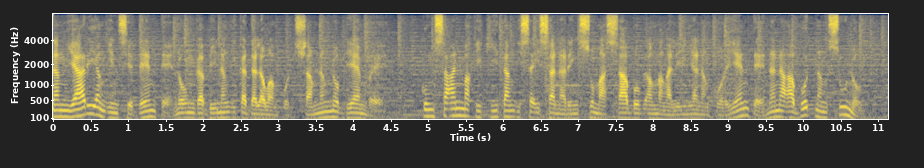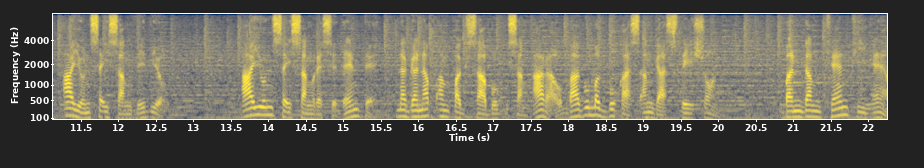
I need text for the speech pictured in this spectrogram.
Nangyari ang insidente noong gabi ng ikadalawamputsyam ng Nobyembre, kung saan makikitang isa-isa na ring sumasabog ang mga linya ng kuryente na naabot ng sunog, ayon sa isang video. Ayon sa isang residente, naganap ang pagsabog isang araw bago magbukas ang gas station. Bandang 10 p.m.,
